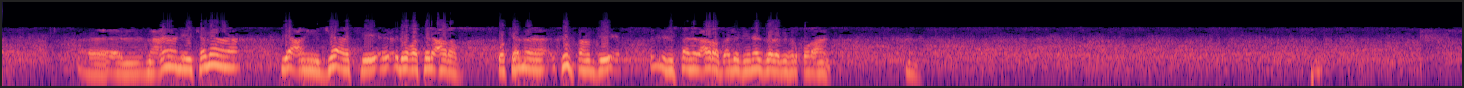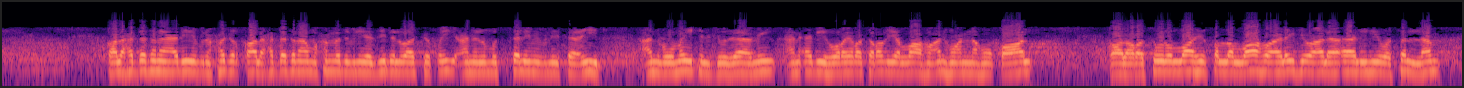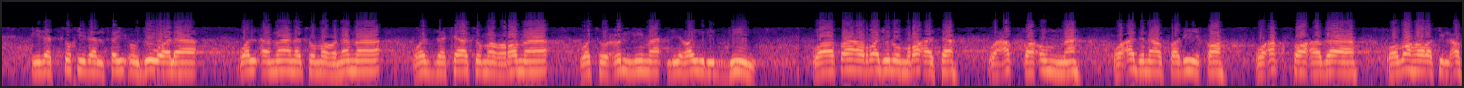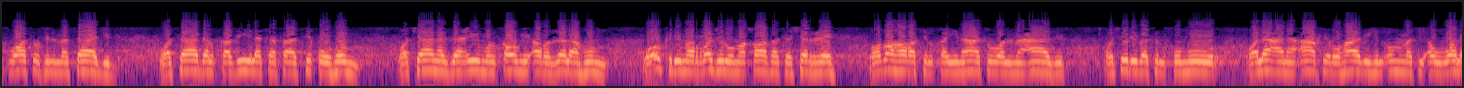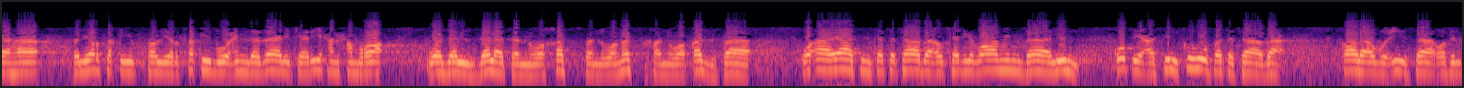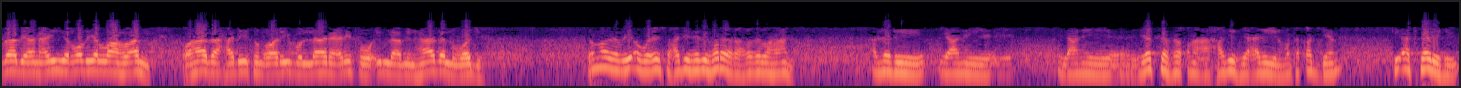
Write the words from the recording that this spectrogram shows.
آه، المعاني كما يعني جاءت في لغة العرب وكما تفهم في لسان العرب الذي نزل به القرآن. قال حدثنا علي بن حجر قال حدثنا محمد بن يزيد الواسطي عن المستلم بن سعيد عن رميح الجذامي عن أبي هريرة رضي الله عنه أنه قال قال رسول الله صلى الله عليه وعلى آله وسلم إذا اتخذ الفيء دولا والأمانة مغنما والزكاة مغرما وتعلم لغير الدين وأطاع الرجل امرأته وعق أمه وأدنى صديقه وأقصى أباه وظهرت الأصوات في المساجد وساد القبيلة فاسقهم وكان زعيم القوم أرذلهم وأكرم الرجل مخافة شره وظهرت القينات والمعازف وشربت الخمور ولعن آخر هذه الأمة أولها فليرتقب فليرتقبوا عند ذلك ريحا حمراء وزلزلة وخسفا ومسخا وقذفا وآيات تتتابع كنظام بال قطع سلكه فتتابع. قال أبو عيسى وفي الباب عن علي رضي الله عنه وهذا حديث غريب لا نعرفه إلا من هذا الوجه. ثم أبو عيسى حديث أبي هريرة رضي الله عنه الذي يعني يعني يتفق مع حديث علي المتقدم في أكثره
